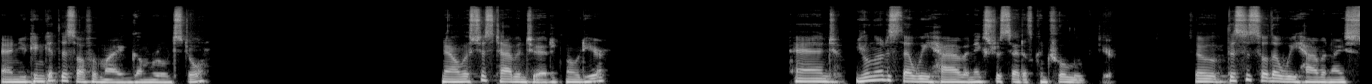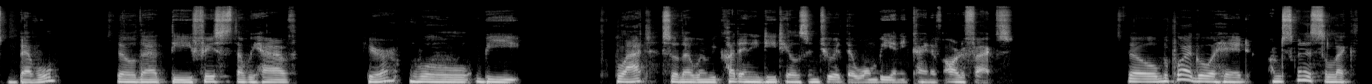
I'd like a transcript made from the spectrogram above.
and you can get this off of my Gumroad store. Now let's just tab into edit mode here. And you'll notice that we have an extra set of control loops here. So this is so that we have a nice bevel so that the faces that we have here will be flat so that when we cut any details into it, there won't be any kind of artifacts. So before I go ahead, I'm just going to select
